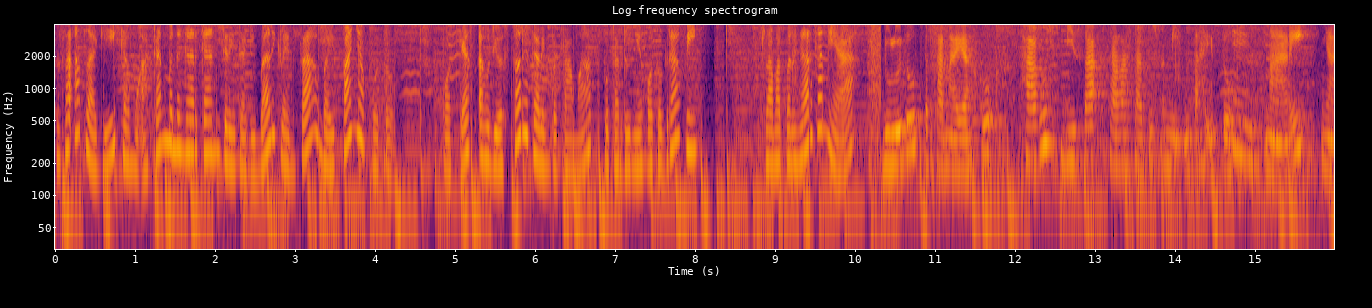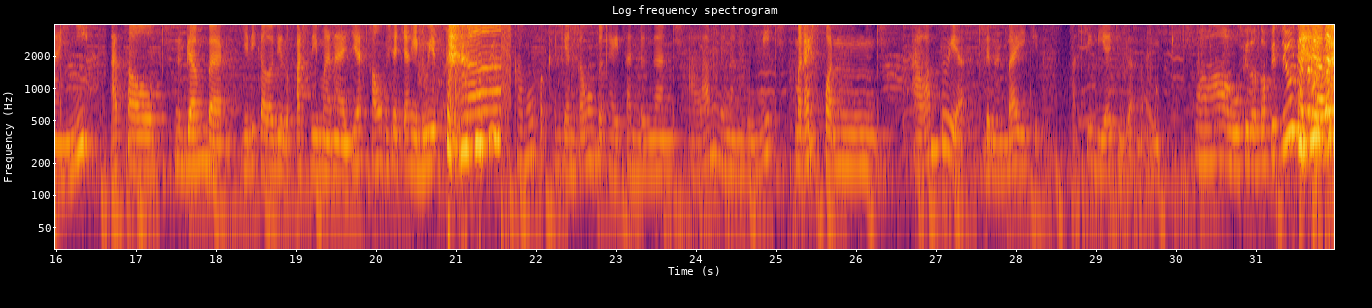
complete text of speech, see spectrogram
Sesaat lagi kamu akan mendengarkan cerita di balik lensa by Panya Foto. Podcast audio storytelling pertama seputar dunia fotografi. Selamat mendengarkan ya. Dulu tuh pesan ayahku harus bisa salah satu seni entah itu nari, nyanyi atau ngegambar. Jadi kalau dilepas di mana aja kamu bisa cari duit. kamu pekerjaan kamu berkaitan dengan alam, dengan bumi, merespon alam tuh ya dengan baik gitu. Pasti dia juga baik. Wow, filosofis juga ternyata.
